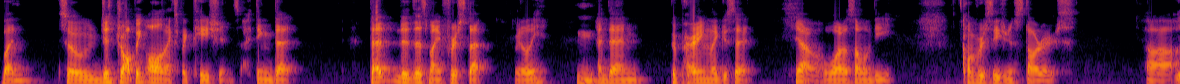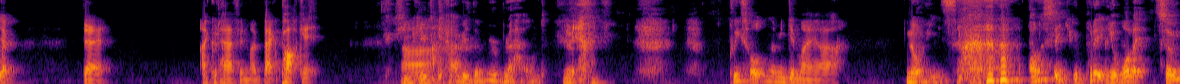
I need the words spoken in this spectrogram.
But so just dropping all expectations, I think that that that- that's my first step really, Hmm. and then preparing like you said, yeah. What are some of the conversation starters? Uh, Yep. That I could have in my back pocket. You Uh, could carry them around. Yeah. Please hold. Let me get my uh notes. Honestly, you could put it in your wallet. So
